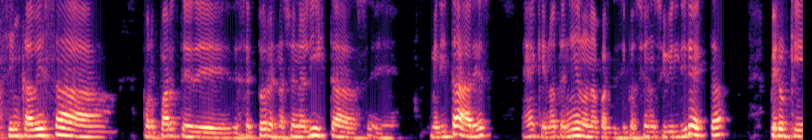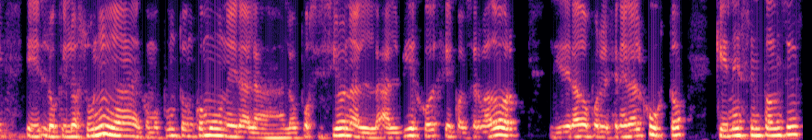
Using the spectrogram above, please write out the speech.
se encabeza por parte de, sectores nacionalistas eh, militares, eh, que no tenían una participación civil directa, pero que lo que los unía como punto en común era la, oposición al, al, viejo eje conservador liderado por el general Justo, que en ese entonces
